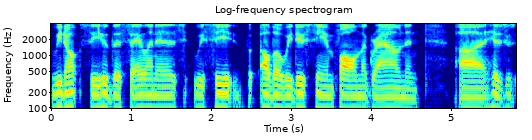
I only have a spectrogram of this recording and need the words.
we don't see who the assailant is. We see although we do see him fall on the ground and uh his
